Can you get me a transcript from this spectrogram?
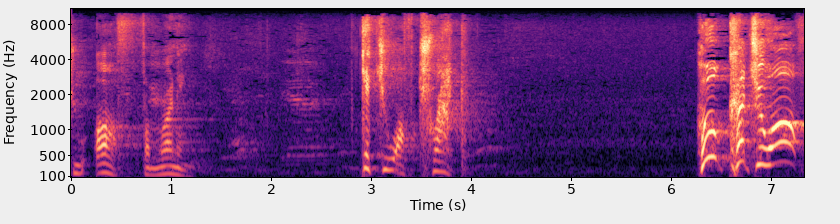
you off from running, get you off track. Who cut you off?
